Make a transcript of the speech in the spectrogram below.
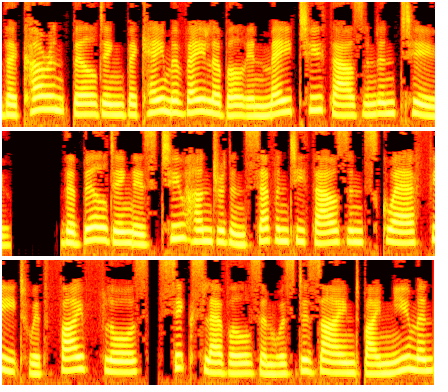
The current building became available in May 2002. The building is 270,000 square feet with five floors, six levels and was designed by Neumann,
